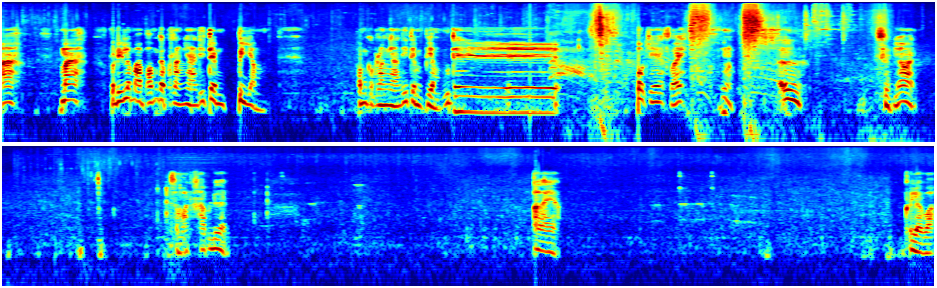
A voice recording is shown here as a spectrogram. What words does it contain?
อะมา วันนี้เรามาพร้อมกับพลังงานที่เต็มเปี่ยม พร้อมกับพลังงานที่เต็มเปี่ยมหูเดโอเคสวยอืมเออสุดยอด สมัครคราบเลือด อะไรอะคืออะไรวะ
